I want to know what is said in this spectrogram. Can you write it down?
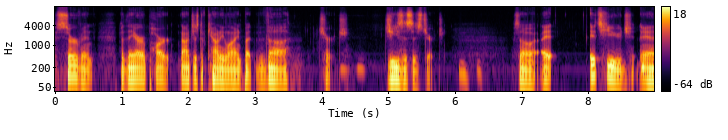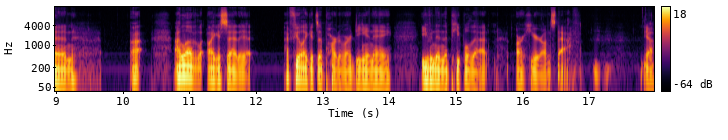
servant, but they are a part not just of County Line, but the church, Jesus's church. So it it's huge, and I I love like I said, it, I feel like it's a part of our DNA, even in the people that are here on staff. Yeah.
